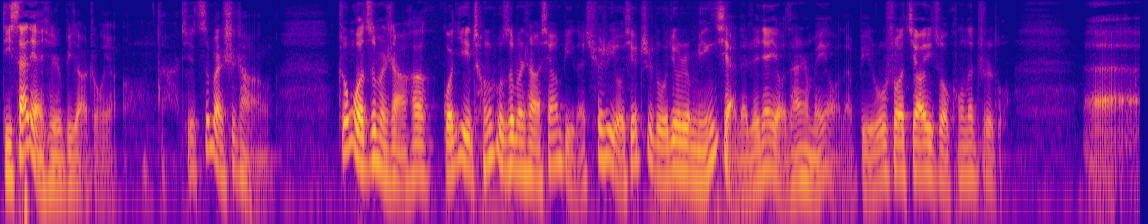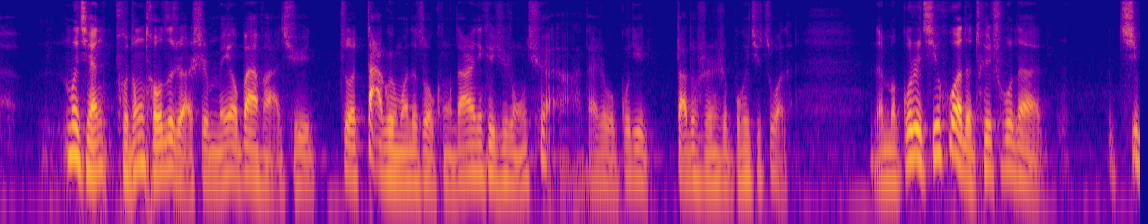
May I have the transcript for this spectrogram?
第三点其实比较重要啊，其实资本市场。中国资本上和国际成熟资本上相比呢，确实有些制度就是明显的人家有咱是没有的。比如说交易做空的制度，呃，目前普通投资者是没有办法去做大规模的做空。当然你可以去融券啊，但是我估计大多数人是不会去做的。那么股指期货的推出呢，期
